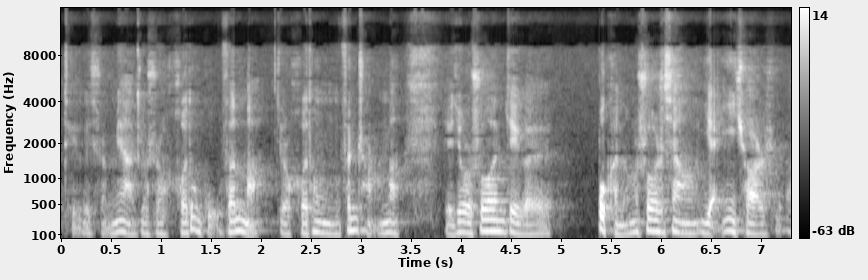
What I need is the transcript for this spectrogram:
这个什么呀，就是合同股份嘛，就是合同分成嘛。也就是说，这个。不可能说是像演艺圈似的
